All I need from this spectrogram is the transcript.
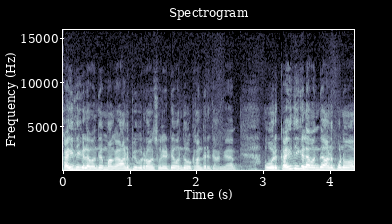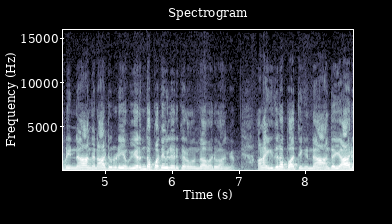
கைதிகளை வந்து நாங்கள் அனுப்பி விடுறோம்னு சொல்லிட்டு வந்து உட்காந்துருக்காங்க ஒரு கைதிகளை வந்து அனுப்பணும் அப்படின்னா அந்த நாட்டினுடைய உயர்ந்த பதவியில் இருக்கிறவங்க தான் வருவாங்க. ஆனால் இதில் பார்த்தீங்கன்னா அந்த யார்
